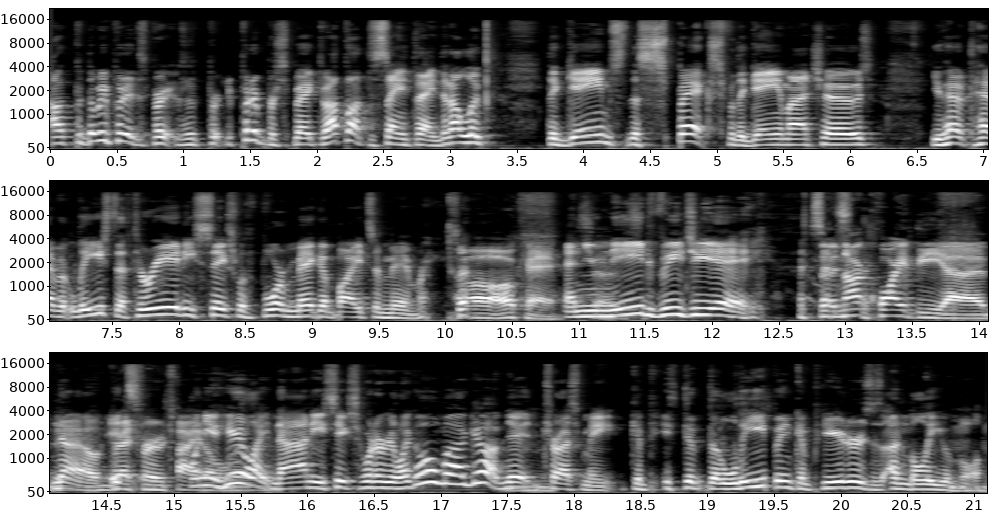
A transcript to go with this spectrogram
i let me put it in put it in perspective. I thought the same thing. Then I looked the games, the specs for the game I chose. You have to have at least a 386 with four megabytes of memory, So- oh, okay. and you need VGA. so not quite the, uh, the No, retro title. When you hear like 96 or whatever, you're like, oh my god! Mm-hmm. Trust me, the, the leap in computers is unbelievable.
